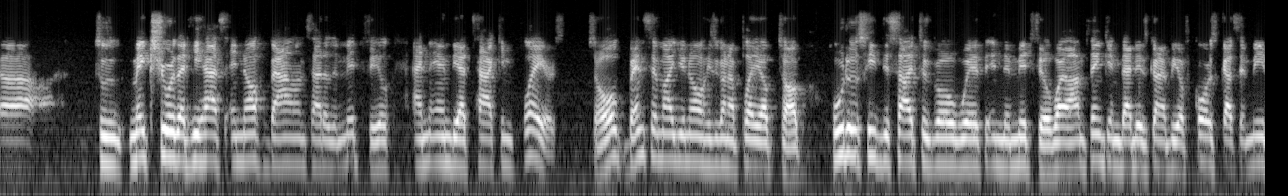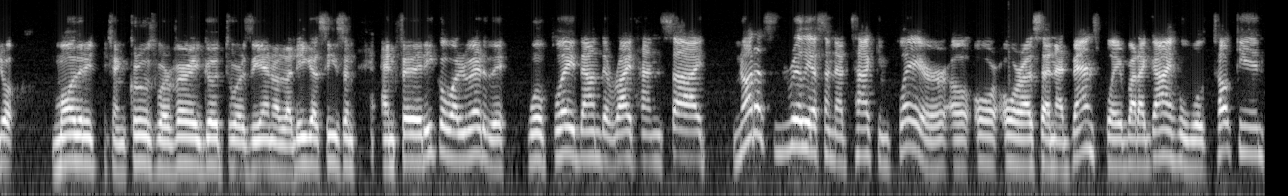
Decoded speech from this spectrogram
uh, to make sure that he has enough balance out of the midfield and and the attacking players. So Benzema, you know, he's going to play up top. Who does he decide to go with in the midfield? Well, I'm thinking that is going to be, of course, Casemiro. Modric and Kroos were very good towards the end of La Liga season, and Federico Valverde will play down the right hand side not as really as an attacking player or, or, or, as an advanced player, but a guy who will tuck in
